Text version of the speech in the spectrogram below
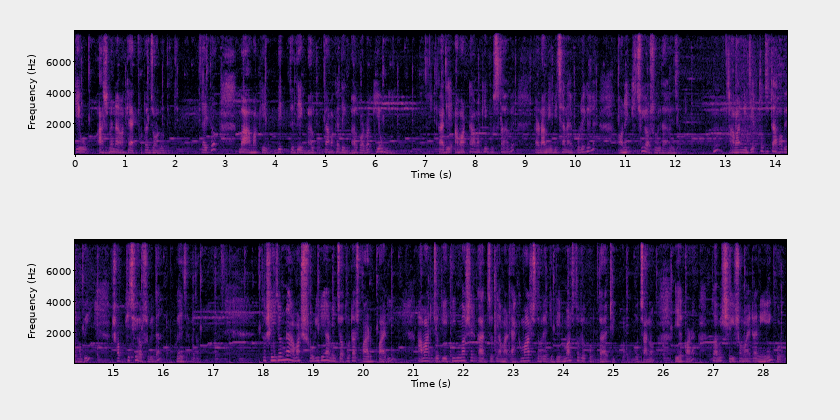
কেউ আসবে না আমাকে এক ফোঁটা জলও দিতে, তাই তো? বা আমাকে দেখতে দেখভাল করতে, আমাকে দেখভাল করবার কেউ নেই। কাজে আমারটা আমাকে বুঝতে হবে, কারণ আমি বিছানায় পড়ে গেলে অনেক কিছুই অসুবিধা হয়ে যাবে। আমার নিজের তো যেটা হবে, হবেই। সব কিছুই অসুবিধা হয়ে যাবে তখন। তো সেই জন্য আমার শরীরে আমি যতটা পার পারি, আমার যদি তিন মাসের কাজ যদি আমার এক মাস ধরে কি দেড় মাস ধরে করতে হয়, ঠিক গোছানো ইয়ে করা, তো আমি সেই সময়টা নিয়েই করব।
